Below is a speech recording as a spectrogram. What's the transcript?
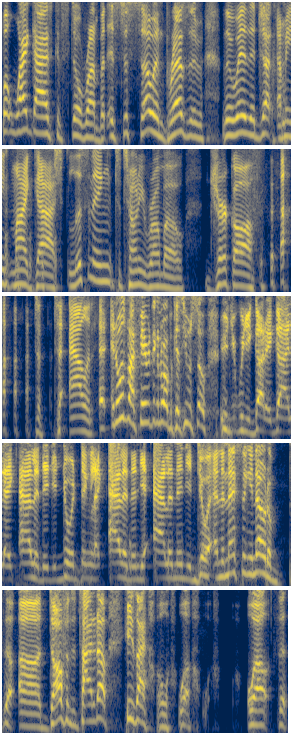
but white guys can still run. But it's just so impressive the way that I mean, my gosh, listening to Tony Romo jerk off to, to Allen. And it was my favorite thing in the world because he was so when you, got a guy like Allen and you do a thing like Allen and you Allen and you do it. And the next thing you know, the, the uh, Dolphins have tied it up. He's like, oh, well, well, the,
